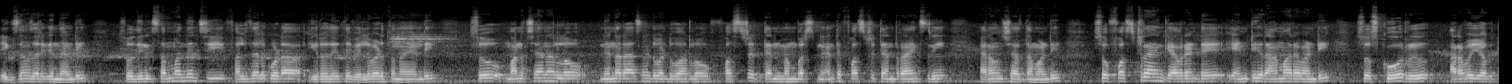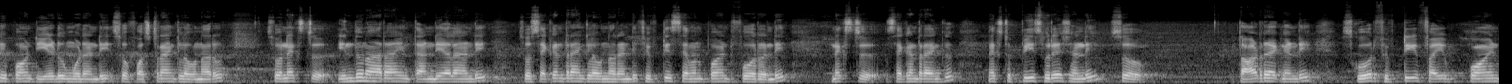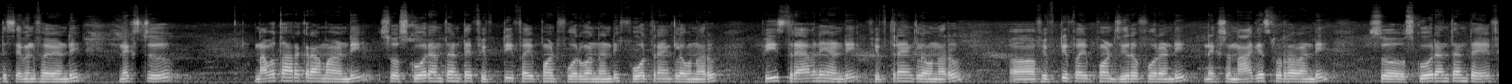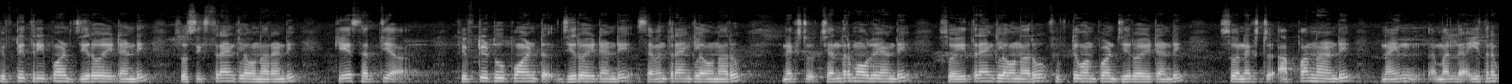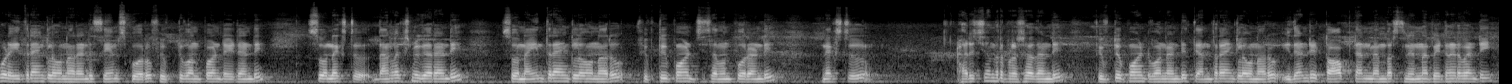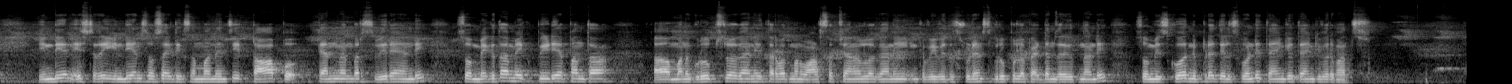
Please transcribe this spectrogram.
ఎగ్జామ్ జరిగిందండి. సో దీనికి సంబంధించి ఫలితాలు కూడా ఈరోజు అయితే వెలువడుతున్నాయండి. సో మన ఛానల్లో నిన్న రాసినటువంటి వారిలో ఫస్ట్ టెన్ మెంబర్స్ని అంటే ఫస్ట్ టెన్ ర్యాంక్స్ని అనౌన్స్ చేద్దామండి. సో ఫస్ట్ ర్యాంక్ ఎవరంటే ఎన్టీ రామారావు అండి. సో స్కోరు అరవై ఒకటి పాయింట్ ఏడు మూడు అండి. సో ఫస్ట్ ర్యాంక్లో ఉన్నారు. సో నెక్స్ట్ ఇందు నారాయణ్ తండియాల అండి. సో సెకండ్ ర్యాంక్లో ఉన్నారండి. ఫిఫ్టీ సెవెన్ పాయింట్ ఫోర్ అండి. Next second rank next P Suresh అండి. సో థర్డ్ ర్యాంక్ అండి. Score fifty five point seven five అండి. నెక్స్ట్ నవతారక రామ అండి. సో స్కోర్ ఎంత అంటే fifty five point four one అండి. ఫోర్త్ ర్యాంక్లో ఉన్నారు. పి శ్రావణి అండి. ఫిఫ్త్ ర్యాంక్లో ఉన్నారు. Fifty five point zero four అండి. నెక్స్ట్ నాగేశ్వరరావు అండి. సో స్కోర్ ఎంత అంటే fifty three point zero eight అండి సో సిక్స్త్ ర్యాంక్లో ఉన్నారండి. K Satya fifty two point zero eight అండి. సెవెంత్ ర్యాంక్లో ఉన్నారు. నెక్స్ట్ చంద్రమౌళి అండి. సో ఎయిత్ ర్యాంక్లో ఉన్నారు. Fifty one point zero eight అండి. సో నెక్స్ట్ అప్పన్న అండి. నైన్ మళ్ళీ ఇతను కూడా ఎయిత్ ర్యాంక్లో ఉన్నారండి. Same score fifty one point eight అండి. సో నెక్స్ట్ ధనలక్ష్మి గారు అండి సో నైన్త్ ర్యాంక్లో ఉన్నారు. ఫిఫ్టీ పాయింట్ సెవెన్ ఫోర్ అండి. నెక్స్ట్ హరిశ్చంద్ర ప్రసాద్ అండి. ఫిఫ్టీ పాయింట్ వన్ అండి. టెన్త్ ర్యాంక్లో ఉన్నారు. ఇదండి టాప్ టెన్ మెంబర్స్ నిన్న పెట్టినటువంటి ఇండియన్ హిస్టరీ ఇండియన్ సొసైటీకి సంబంధించి టాప్ టెన్ మెంబర్స్ వీరే అండి. సో మిగతా మీకు పీడిఎఫ్ అంతా మన గ్రూప్స్లో కానీ తర్వాత మన వాట్సాప్ ఛానల్లో కానీ ఇంకా వివిధ స్టూడెంట్స్ గ్రూపుల్లో పెట్టడం జరుగుతుందండి. సో మీ స్కోర్ని ఇప్పుడే తెలుసుకోండి. Thank you thank you very much.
